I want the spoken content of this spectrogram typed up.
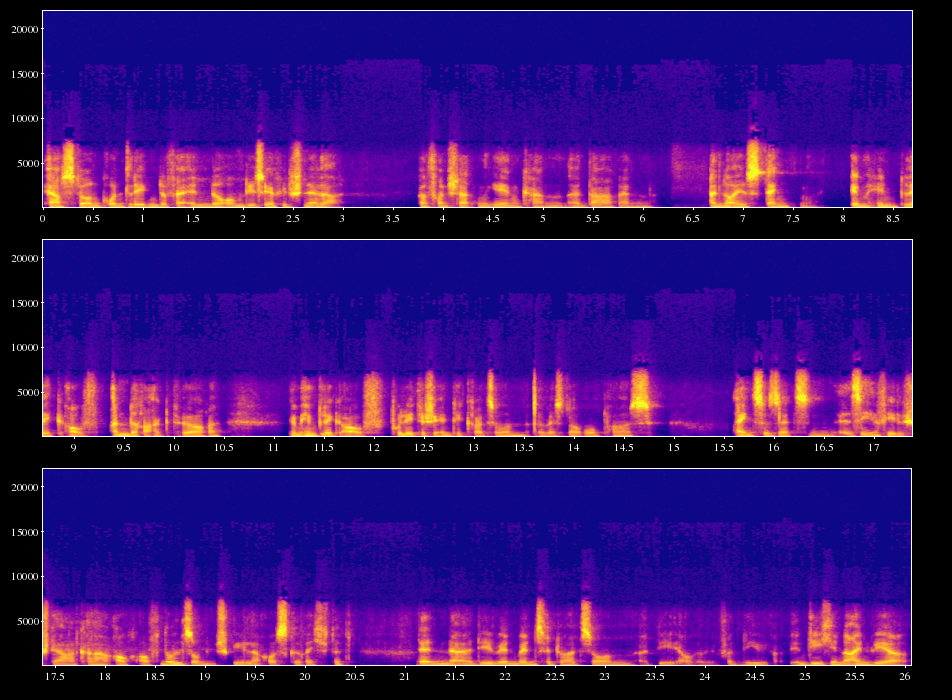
erste und grundlegende Veränderung, die sehr viel schneller vonstatten gehen kann, äh, darin ein neues Denken im Hinblick auf andere Akteure, im Hinblick auf politische Integration Westeuropas einzusetzen, sehr viel stärker auch auf Nullsummenspiele ausgerichtet. Denn äh, die Win-Win-Situation, die, die, in die hinein wir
